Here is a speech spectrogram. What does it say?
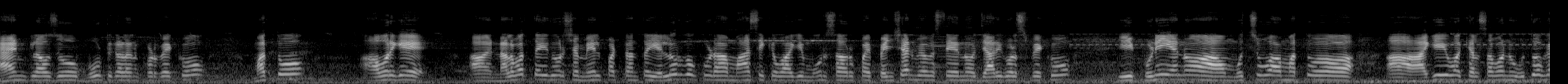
ಹ್ಯಾಂಡ್ ಗ್ಲೌಸು, ಬೂಟ್ಗಳನ್ನು ಕೊಡಬೇಕು. ಮತ್ತು ಅವರಿಗೆ ನಲವತ್ತೈದು ವರ್ಷ ಮೇಲ್ಪಟ್ಟಂಥ ಎಲ್ಲರಿಗೂ ಕೂಡ ಮಾಸಿಕವಾಗಿ ಮೂರು ಸಾವಿರ ರೂಪಾಯಿ ಪೆನ್ಷನ್ ವ್ಯವಸ್ಥೆಯನ್ನು ಜಾರಿಗೊಳಿಸಬೇಕು. ಈ ಕುಣಿಯನ್ನು ಮುಚ್ಚುವ ಮತ್ತು ಅಗೆಯುವ ಕೆಲಸವನ್ನು ಉದ್ಯೋಗ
